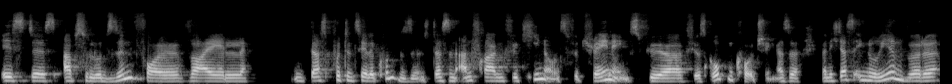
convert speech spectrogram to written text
ist es absolut sinnvoll, weil das potenzielle Kunden sind. Das sind Anfragen für Keynotes, für Trainings, für, fürs Gruppencoaching. Also wenn ich das ignorieren würde,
